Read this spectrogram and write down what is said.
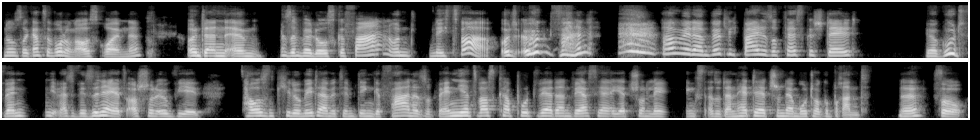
unsere ganze Wohnung ausräumen, ne? Und dann ähm, sind wir losgefahren und nichts war. Und irgendwann haben wir dann wirklich beide so festgestellt, ja gut, wenn, also wir sind ja jetzt auch schon irgendwie 1000 Kilometer mit dem Ding gefahren. Also wenn jetzt was kaputt wäre, dann wäre es ja jetzt schon längst, also dann hätte jetzt schon der Motor gebrannt. Ne? So.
